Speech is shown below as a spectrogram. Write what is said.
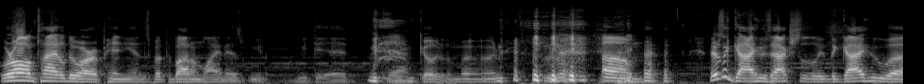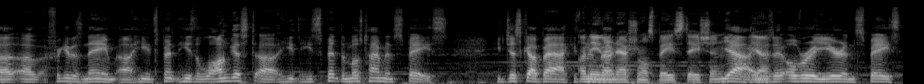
we're all entitled to our opinions, but the bottom line is, you know, we did Yeah. go to the moon. um, there's a guy who's actually the guy who uh, uh, I forget his name. Uh, he spent he's the longest. Uh, he he spent the most time in space. He just got back He's On the been back- International Space Station. yeah, he was over a year in space,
